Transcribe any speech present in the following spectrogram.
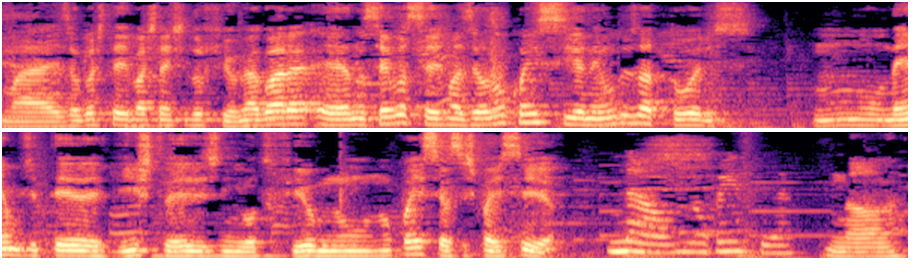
mas eu gostei bastante do filme. Agora, é, não sei vocês, mas eu não conhecia nenhum dos atores. Não lembro de ter visto eles em outro filme, não, não conhecia. Vocês conheciam? Não, não conhecia. Não, né?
